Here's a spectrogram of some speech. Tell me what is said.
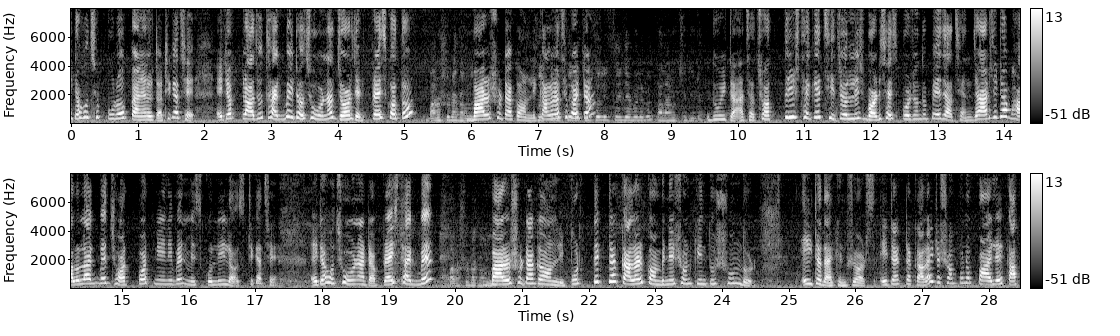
এটা হচ্ছে পুরো প্যানেলটা ঠিক আছে? এটা প্লাজো থাকবে, এটা হচ্ছে ওনা জর্জেট। প্রাইস কত? 1200 টাকা বারোশো টাকা অনলি কালার আছে কয়টা? দুইটা। আচ্ছা ছত্রিশ থেকে ছিচল্লিশ বডি সাইজ পর্যন্ত পেয়ে যাচ্ছেন। যার যেটা ভালো লাগবে ঝটপট নিয়ে নেবেন মিস করলেই লস ঠিক আছে? এটা হচ্ছে ওড়নাটা। প্রাইস থাকবে বারোশো টাকা অনলি প্রত্যেকটা কালার কম্বিনেশন কিন্তু সুন্দর। এইটা দেখেন ফিওর্স এটা একটা কালার এটা সম্পূর্ণ পার্লের কাজ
